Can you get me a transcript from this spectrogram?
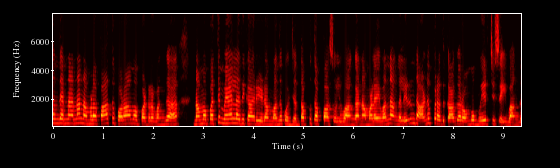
வந்து என்னன்னா நம்மளை பார்த்து பொறாமப்படுறவங்க நம்ம பத்தி மேலதிகாரியிடம் வந்து கொஞ்சம் தப்பு தப்பா சொல்லுவாங்க. நம்மளை வந்து அங்க இருந்து அனுப்புறதுக்காக ரொம்ப முயற்சி செய்வாங்க.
